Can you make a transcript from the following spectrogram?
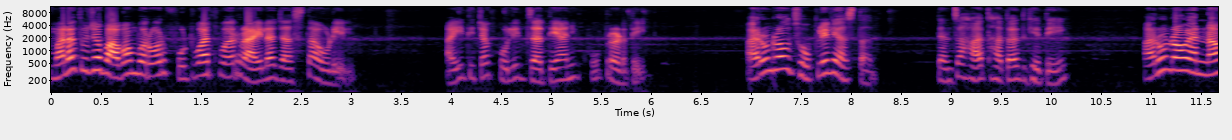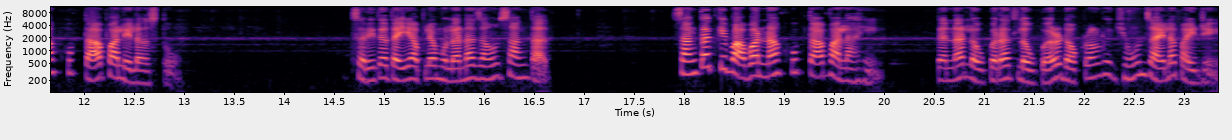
मला तुझ्या बाबांबरोबर फुटवातवर राहायला जास्त आवडेल. आई तिच्या खोलीत जाते आणि खूप रडते. अरुणराव झोपलेले असतात. त्यांचा हात हातात घेते. अरुणराव यांना खूप ताप आलेला असतो. सरिताताई आपल्या मुलांना जाऊन सांगतात. सांगतात की बाबांना खूप ताप आला आहे. त्यांना लवकरात लवकर डॉक्टरांकडे घेऊन जायला पाहिजे.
